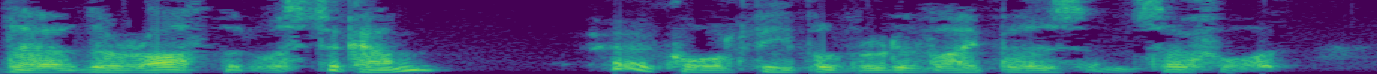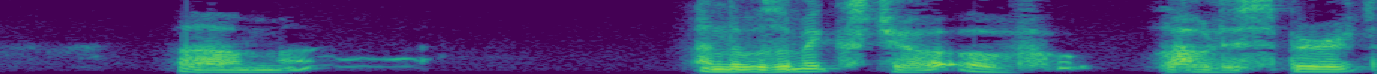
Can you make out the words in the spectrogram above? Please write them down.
the, the wrath that was to come, uh, called people brood of vipers and so forth. Um, and there was a mixture of the Holy Spirit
